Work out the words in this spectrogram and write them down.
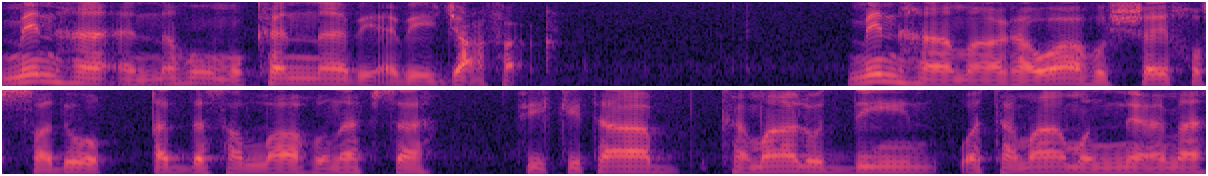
منها أنه مكنى بأبي جعفر. منها ما رواه الشيخ الصدوق قدس الله نفسه في كتاب كمال الدين وتمام النعمة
